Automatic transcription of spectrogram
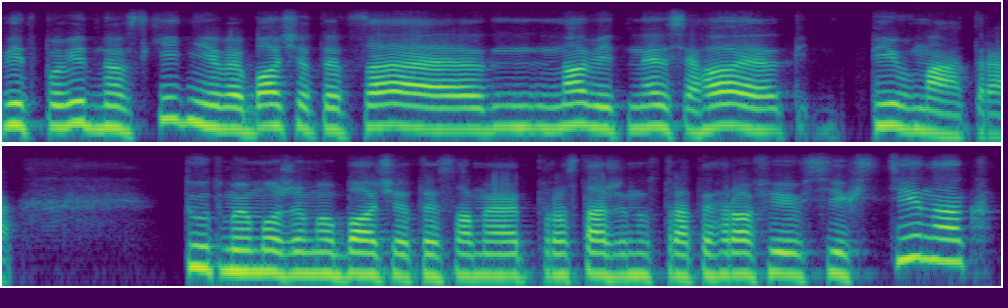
відповідно в східній ви бачите, це навіть не сягає пів метра. Тут ми можемо бачити саме простежену стратиграфію всіх стінок.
